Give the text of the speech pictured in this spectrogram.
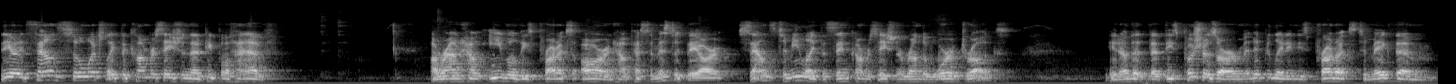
you know it sounds so much like the conversation that people have around how evil these products are and how pessimistic they are sounds to me like the same conversation around the war of drugs. You know that, that these pushers are manipulating these products to make them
